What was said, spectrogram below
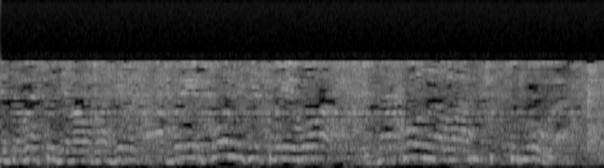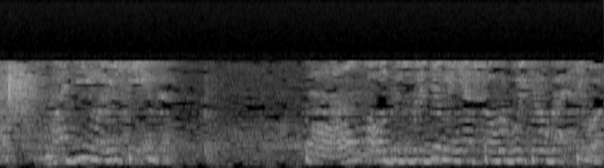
Загашанский, НТВ, студия Новоплазировать. А Вы помните своего законного супруга Вадима Михеенко? Да. Он предупредил меня, что вы будете ругать его.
